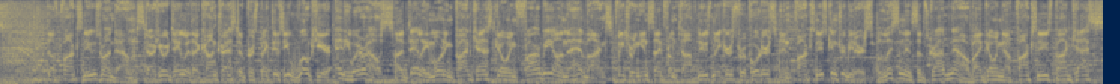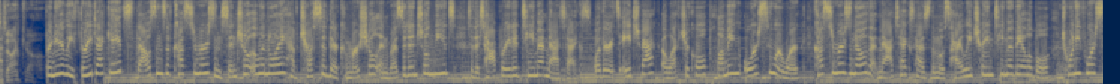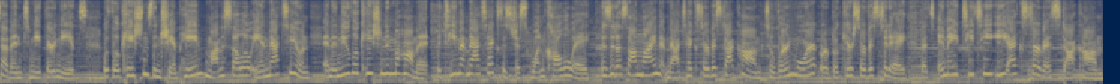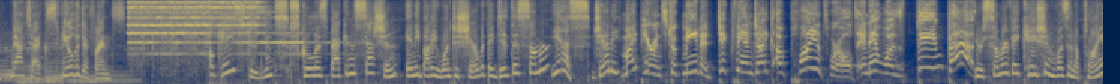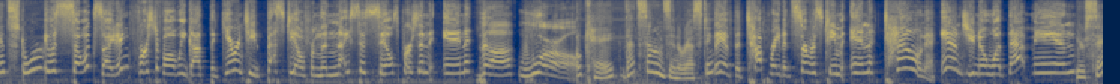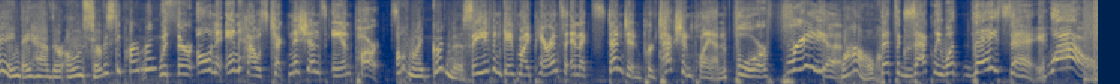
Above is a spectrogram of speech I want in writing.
The Fox News Rundown. Start your day with a contrast of perspectives you won't hear anywhere else. A daily morning podcast going far beyond the headlines, featuring insight from top newsmakers, reporters, and Fox News contributors. Listen and subscribe now by going to foxnewspodcasts.com. For nearly three decades, thousands of customers in central Illinois have trusted their commercial and residential needs to the top-rated team at Mattex. Whether it's HVAC, electrical, plumbing, or sewer work, customers know that Mattex has the most highly trained team available 24-7 to meet their needs. With locations in Champaign, Monticello, and Mattoon, and a new location in Mahomet, the team at Mattex is just one call away. Visit us online at mattexservice.com to learn more or book your service today. That's M-A-T-T-E-X service.com. Mattex. Feel the difference. Okay, students, school is back in session. Anybody want to share what they did this summer? Yes, Jenny. My parents took me to Dick Van Dyke Appliance World, and it was the best. Your summer vacation was an appliance store? It was so exciting. First of all, we got the guaranteed best deal from the nicest salesperson in the world. Okay, that sounds interesting. They have the top rated service team in town. And you know what that means? You're saying they have their own service department? With their own in house technicians and parts. Oh my goodness. They even gave my parents an extended protection plan for free. Wow. That's exactly what they say. Wow.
